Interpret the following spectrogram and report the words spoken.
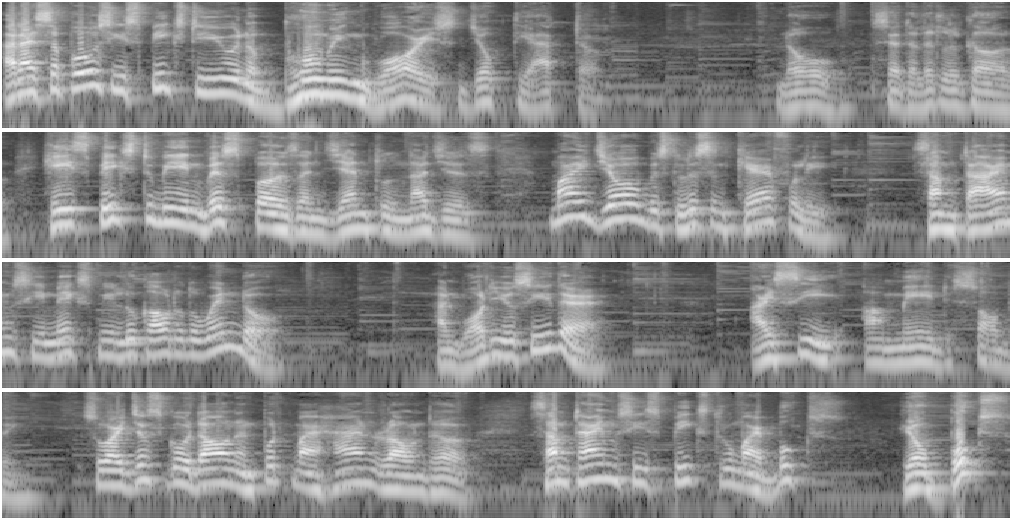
And I suppose he speaks to you in a booming voice, joked the actor. No, said the little girl. He speaks to me in whispers and gentle nudges. My job is to listen carefully. Sometimes he makes me look out of the window. And what do you see there? I see our maid sobbing. So I just go down and put my hand round her. Sometimes he speaks through my books. Your books?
